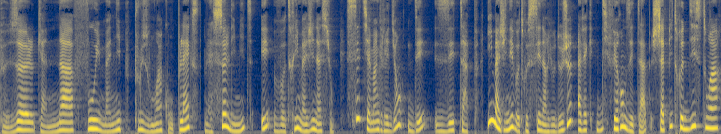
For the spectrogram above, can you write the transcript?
puzzle, cadenas, fouilles, manip plus ou moins complexes. La seule limite est votre imagination. Septième ingrédient, des étapes. Imaginez votre scénario de jeu avec différentes étapes, chapitres d'histoire.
